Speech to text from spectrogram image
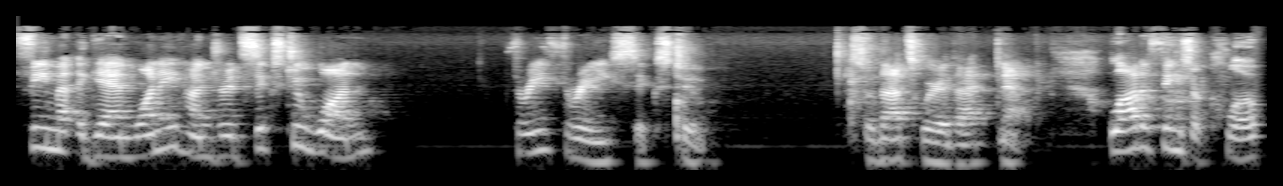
FEMA again, 1 800 621 3362. So that's where that now. A lot of things are closed.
